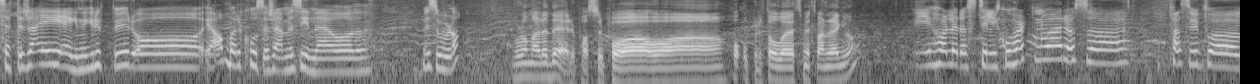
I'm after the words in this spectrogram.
setter seg i egne grupper og ja, bare koser seg med sine og med sola. Hvordan er det dere passer på å opprettholde smittevernreglene? Vi holder oss til kohorten vår, og så passer vi på å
